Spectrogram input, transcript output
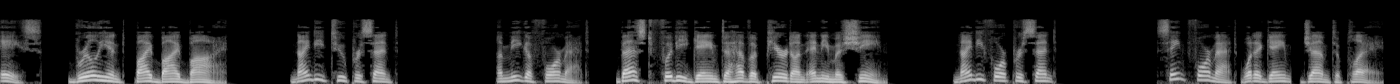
Ace. Brilliant, buy buy buy. 92%. Amiga format. Best footy game to have appeared on any machine. 94%. Saint format. What a game, gem to play.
